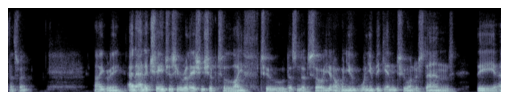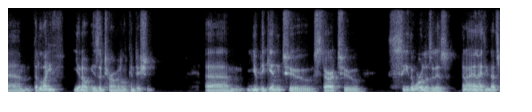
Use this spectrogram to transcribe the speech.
That's right. I agree, and and it changes your relationship to life too, doesn't it? So you know when you when you begin to understand the um, the life you know is a terminal condition, um, you begin to start to see the world as it is, and I and I think that's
